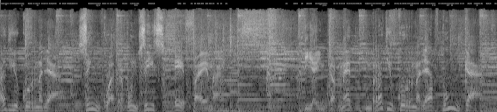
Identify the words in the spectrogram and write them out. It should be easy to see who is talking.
Speaker 1: Ràdio Cornellà, 104.6 FM. I a internet radiocornellà.cat.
